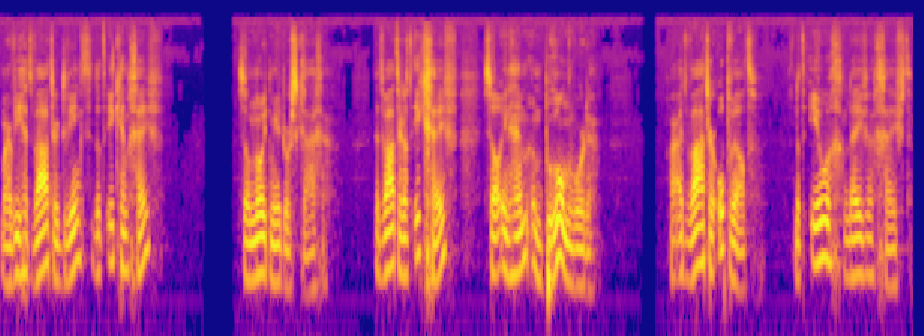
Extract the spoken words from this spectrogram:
Maar wie het water drinkt dat ik hem geef, zal nooit meer dorst krijgen. Het water dat ik geef, zal in hem een bron worden, waaruit water opwelt, dat eeuwig leven geeft.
